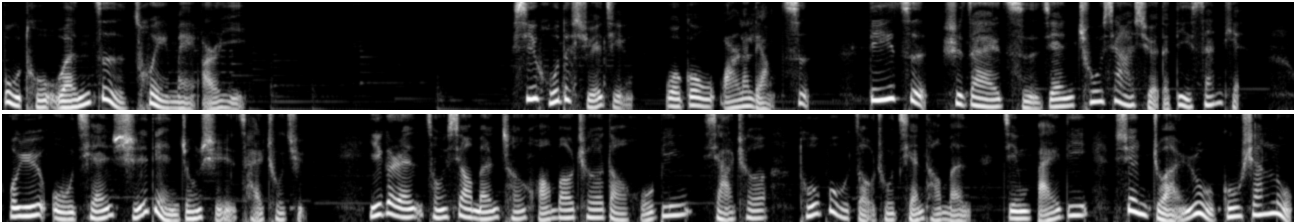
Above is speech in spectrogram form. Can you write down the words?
不图文字翠美而已。西湖的雪景，我共玩了两次。第一次是在此间初下雪的第三天，我于午前十点钟时才出去。一个人从校门乘黄包车到湖滨，下车徒步走出钱塘门，经白堤，旋转入孤山路，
